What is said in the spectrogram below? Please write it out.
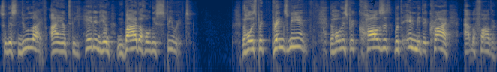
So, this new life, I am to be hid in Him by the Holy Spirit. The Holy Spirit brings me in. The Holy Spirit causes within me the cry, Abba Father.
